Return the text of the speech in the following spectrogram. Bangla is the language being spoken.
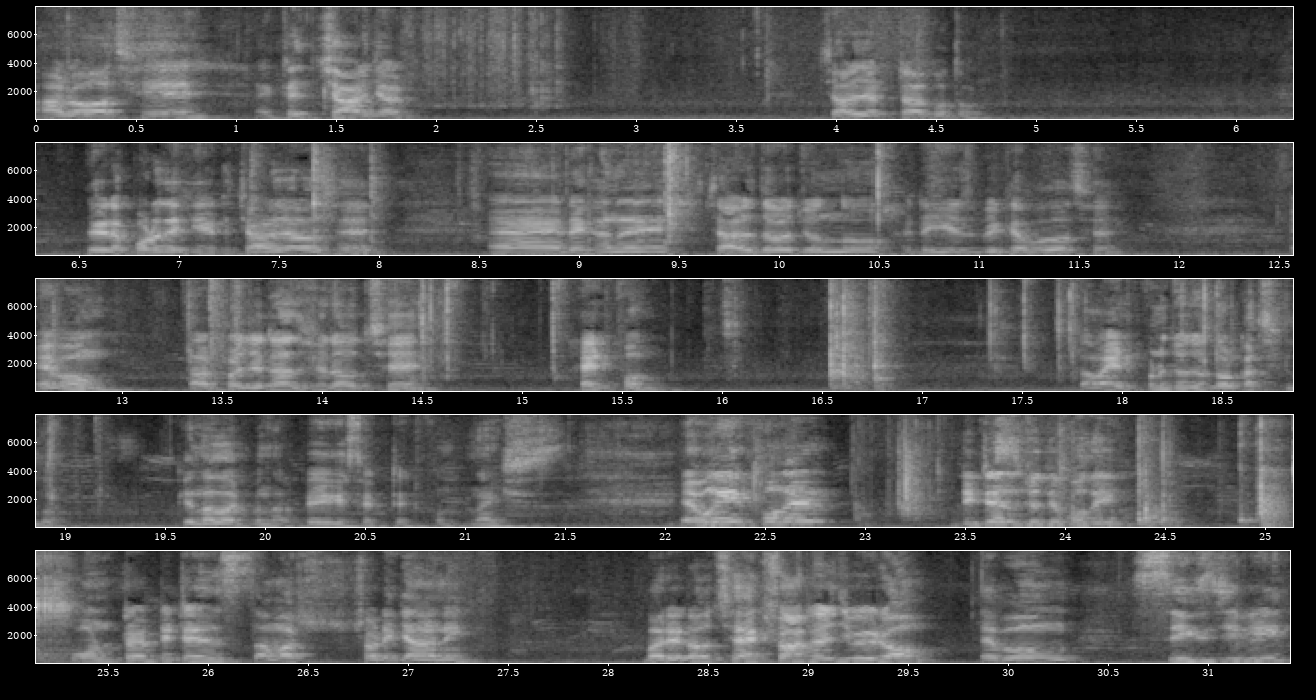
আরও আছে একটা চার্জার চার্জারটা কত? এটা পরে দেখি, একটা চার্জার আছে। অ্যান্ড এখানে চার্জ দেওয়ার জন্য একটা ইউএসবি কেবল আছে। এবং তারপর যেটা আছে সেটা হচ্ছে হেডফোন তো আমার হেডফোনের যদিও দরকার ছিল, কেনা লাগবে না পেয়ে গেছে একটা হেডফোন নাইস এবং এই ফোনের ডিটেলস যদি বলি ফোনটার ডিটেলস আমার সঠিক জানা নেই বাট এটা হচ্ছে একশো আঠাশ জিবি রম এবং সিক্স জিবি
